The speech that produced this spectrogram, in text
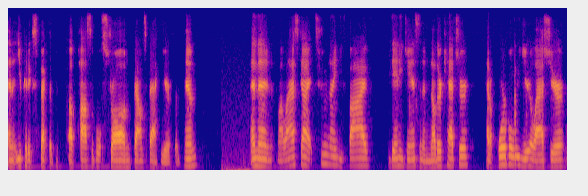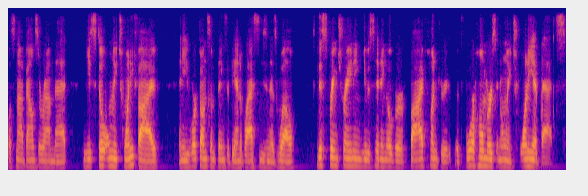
and that you could expect a, a possible strong bounce back year from him. And then my last guy at 295, Danny Jansen, another catcher, had a horrible year last year. Let's not bounce around that. He's still only 25, and he worked on some things at the end of last season as well. This spring training, he was hitting over 500 with four homers and only 20 at bats.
